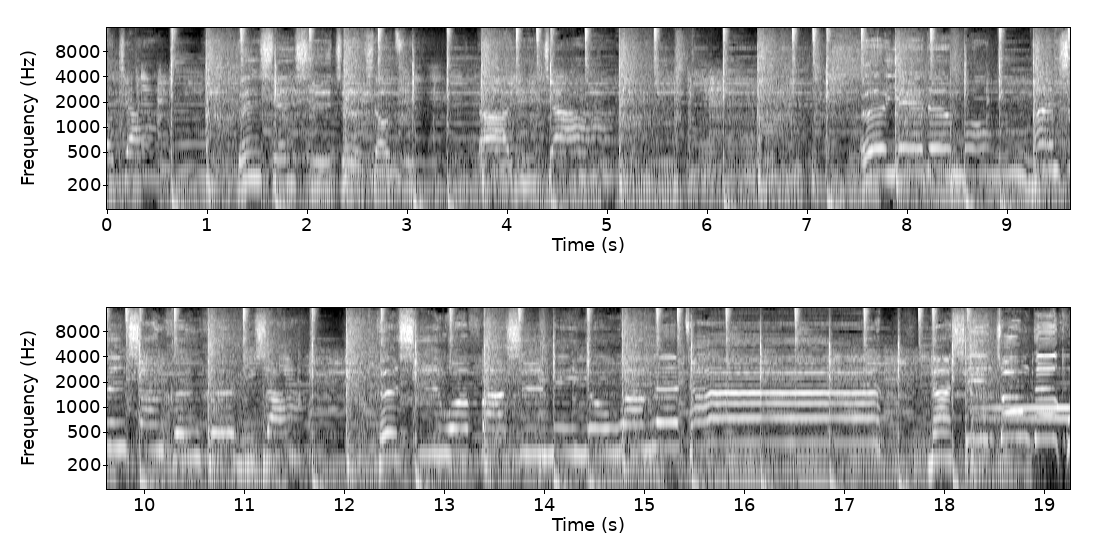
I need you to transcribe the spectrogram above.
了老家，跟现实这小子打一架。彻夜的梦，满身伤痕和泥沙，可是我发誓没有忘了他，那心中的话。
